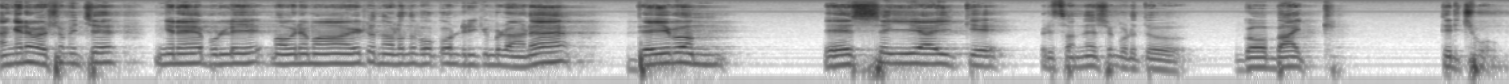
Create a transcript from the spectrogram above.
അങ്ങനെ വിഷമിച്ച് ഇങ്ങനെ പുള്ളി മൗനമായിട്ട് നടന്നു പോയിക്കൊണ്ടിരിക്കുമ്പോഴാണ് ദൈവം യേശയ്യായിക്ക് ഒരു സന്ദേശം കൊടുത്തു ഗോ ബാക്ക് തിരിച്ചു പോകും.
